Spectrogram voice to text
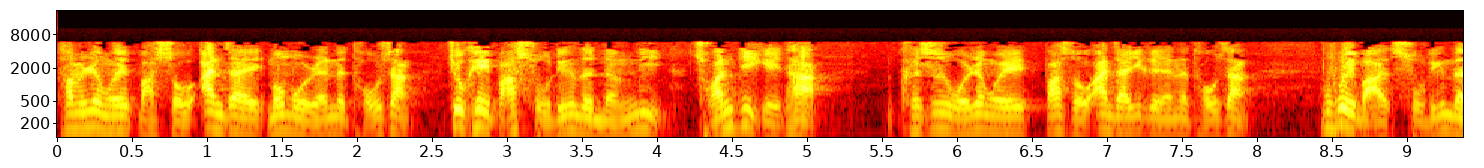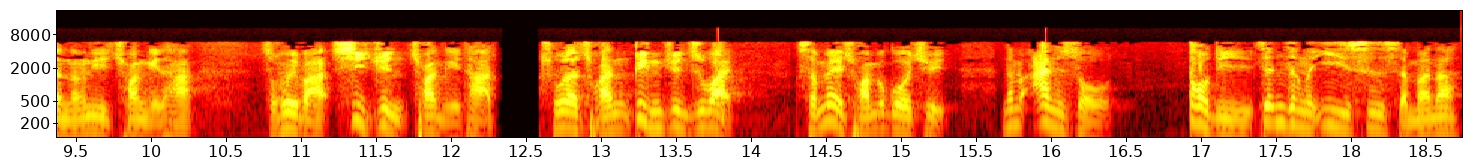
他们认为把手按在某某人的头上，就可以把属灵的能力传递给他。可是我认为把手按在一个人的头上，不会把属灵的能力传给他，只会把细菌传给他。除了传病菌之外，什么也传不过去。那么按手到底真正的意义是什么呢？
